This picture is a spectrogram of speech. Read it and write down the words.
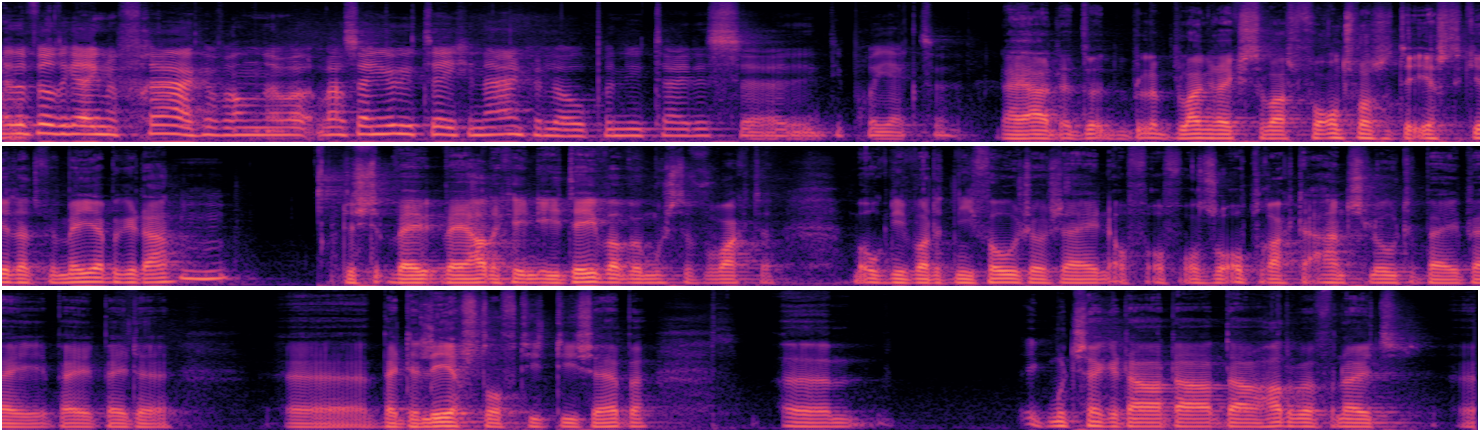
Ja, dat wilde ik eigenlijk nog vragen. Van, eh, wa- waar zijn jullie tegenaan gelopen nu tijdens eh, die projecten? Nou ja, het, het bel- belangrijkste was, voor ons was het de eerste keer dat we mee hebben gedaan. Mhm. Dus wij, wij hadden geen idee wat we moesten verwachten, maar ook niet wat het niveau zou zijn of, of onze opdrachten aansloten bij, bij, bij, bij, de, eh, bij de leerstof die, die ze hebben. Ehm, ik moet zeggen, daar, daar, daar hadden we vanuit, eh,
